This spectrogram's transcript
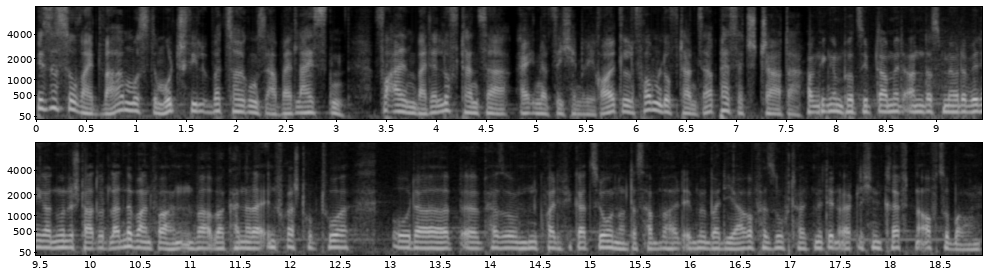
Bis es soweit war, musste Mutsch viel Überzeugungsarbeit leisten. Vor allem bei der Lufthansa, erinnert sich Henry Reutel vom Lufthansa Passage Charter. Es fing im Prinzip damit an, dass mehr oder weniger nur eine Start- und Landebahn vorhanden war, aber keinerlei Infrastruktur oder äh, Personenqualifikation. Und das haben wir halt eben über die Jahre versucht, halt mit den örtlichen Kräften aufzubauen.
